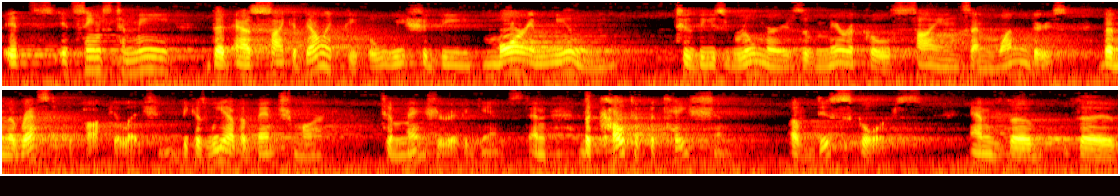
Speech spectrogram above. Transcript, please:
It's, it seems to me that as psychedelic people, we should be more immune to these rumors of miracles, signs, and wonders than the rest of the population because we have a benchmark to measure it against. And the cultification of discourse and the, the,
